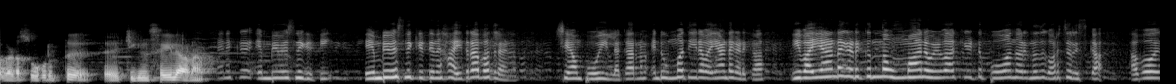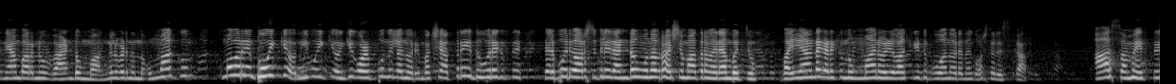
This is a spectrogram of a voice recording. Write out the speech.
അവരുടെ സുഹൃത്ത് ചികിത്സയിലാണ്. എനിക്ക് എം ബി എസിന് കിട്ടി. എം ബി എസിന് കിട്ടിയത് ഹൈദരാബാദിലാണ്. പക്ഷെ ഞാൻ പോയില്ല. കാരണം എന്റെ ഉമ്മ തീരെ വയ്യാണ്ട് കിടക്കുക. ഈ വയ്യാണ്ട് കിടക്കുന്ന ഉമ്മാനെ ഒഴിവാക്കിയിട്ട് പോവാന്ന് പറയുന്നത് കുറച്ച് റിസ്ക്കാ അപ്പോൾ ഞാൻ പറഞ്ഞു വേണ്ട ഉമ്മ നിങ്ങൾ ഇവിടെ നിന്ന് ഉമ്മാക്കും. ഉമ്മ പറയും പോയിക്കോ നീ പോയിക്കോ എനിക്ക് കുഴപ്പമൊന്നുമില്ല എന്ന് പറയും. പക്ഷെ അത്രയും ദൂരത്ത് ചിലപ്പോൾ ഒരു വർഷത്തിൽ രണ്ടോ മൂന്നോ പ്രാവശ്യം മാത്രം വരാൻ പറ്റും. വയ്യാണ്ട് കിടക്കുന്ന ഉമ്മാനെ ഒഴിവാക്കിയിട്ട് പോവാന്ന് പറയുന്നത് കുറച്ച് റിസ്ക്കാ ആ. സമയത്ത്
